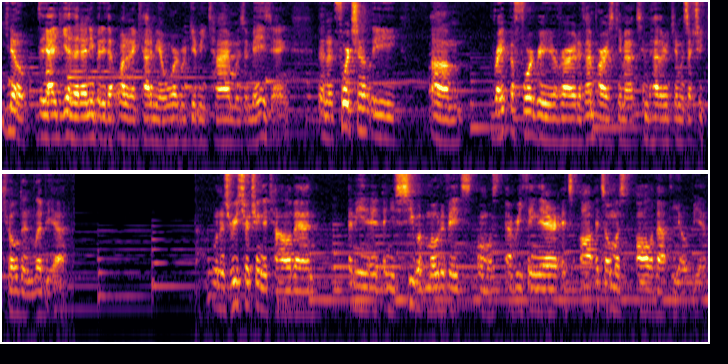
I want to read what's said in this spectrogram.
You know, the idea that anybody that won an Academy Award would give me time was amazing, and unfortunately, um, right before Graveyard of Empires came out, Tim Hetherington was actually killed in Libya when I was researching the Taliban, I mean, and, you see what motivates almost everything there, it's it's almost all about the opium.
